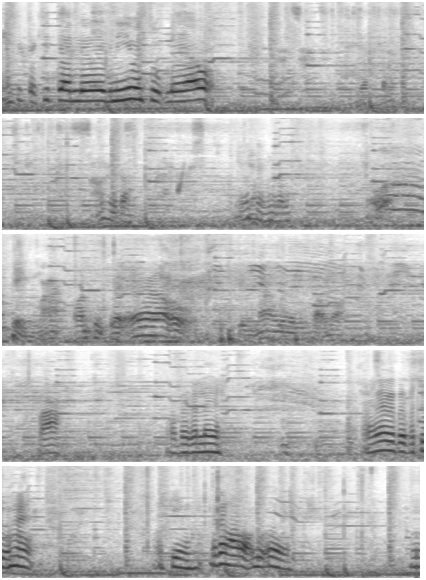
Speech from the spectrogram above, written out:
ยังคิดแต่คิดแต่เลยวันนี้วันศุกร์แล้วเอาใส่ก่อนเอาใส่เหมือนกันเก่งมากวันถูกแล้วเก่งมากเลยสอนบอกไป้าเราไปกันเลยเอา แม่ไปเปิดประตูให้เอาเก่งไม่ต้องเอาออกดูเออดู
